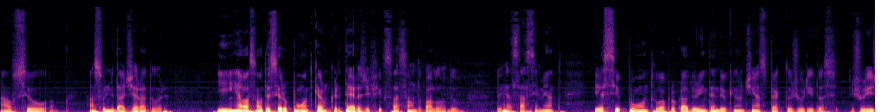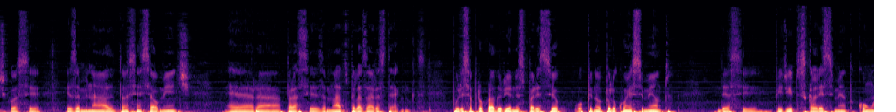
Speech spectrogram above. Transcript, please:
ao seu, à sua unidade geradora. E em relação ao terceiro ponto, que eram critérios de fixação do valor do, do ressarcimento, esse ponto a Procuradoria entendeu que não tinha aspecto jurídico a ser examinado, então essencialmente era para ser examinado pelas áreas técnicas. Por isso, a Procuradoria, nesse parecer, opinou pelo conhecimento desse pedido de esclarecimento como,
